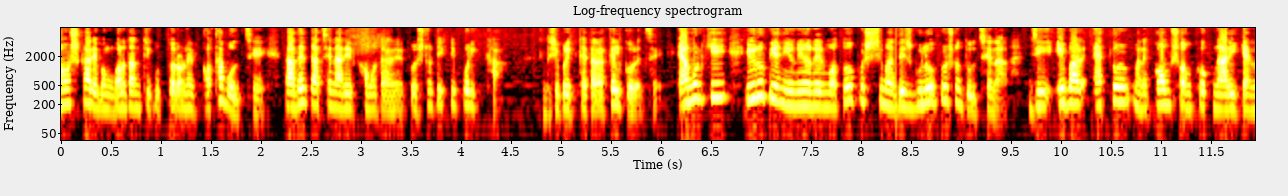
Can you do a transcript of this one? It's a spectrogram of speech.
সংস্কার এবং গণতান্ত্রিক উত্তরণের কথা বলছে তাদের কাছে নারীর ক্ষমতায়নের প্রশ্নটি একটি পরীক্ষা, কিন্তু সে পরীক্ষায় তারা ফেল করেছে। এমনকি ইউরোপিয়ান ইউনিয়নের মতো পশ্চিমা দেশগুলোও প্রশ্ন তুলছে না যে এবার এত মানে কম সংখ্যক নারী কেন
